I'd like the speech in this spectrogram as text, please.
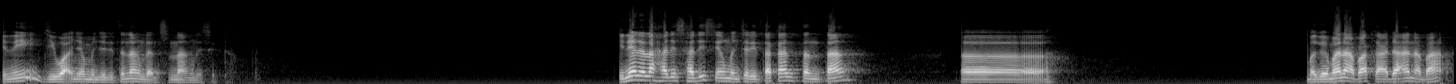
Ini jiwanya menjadi tenang dan senang di situ. Ini adalah hadis-hadis yang menceritakan tentang uh, bagaimana apa keadaan apa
